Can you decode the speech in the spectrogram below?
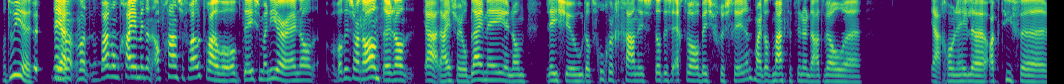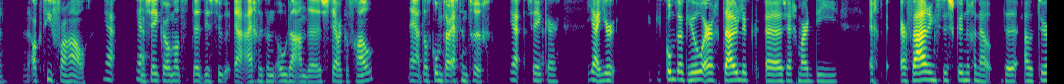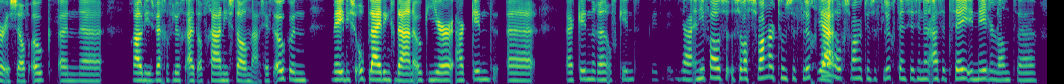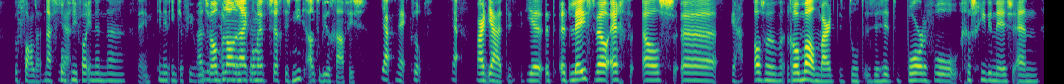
wat doe je? Nee, Ja. maar, wat- waarom ga je met een Afghaanse vrouw trouwen op deze manier? En dan, wat is er aan de hand? En dan, ja, hij is er heel blij mee. En dan lees je hoe dat vroeger gegaan is. Dat is echt wel een beetje frustrerend. Maar dat maakt het inderdaad wel, eh, ja, gewoon een hele actieve, actief verhaal. Ja, ja. En zeker omdat, dit is natuurlijk ja, eigenlijk een ode aan de sterke vrouw. Nou ja, dat komt daar echt in terug. Ja, zeker. Ja, hier komt ook heel erg duidelijk, eh, zeg maar, die echt ervaringsdeskundige. Nou, de auteur is zelf ook een eh, vrouw die is weggevlucht uit Afghanistan. Nou, ze heeft ook een medische opleiding gedaan. Ook hier haar kind, eh, haar kinderen of kind, ik weet het even niet. Ja, in ieder geval, ze, ze was zwanger toen ze vluchtte, Ja. hoogzwanger toen ze vluchtte. En ze is in een AZC in Nederland eh, bevallen. Nou, ze stond Ja. in ieder geval in een, eh, in een interview. Maar het is wel belangrijk om even te zeggen, het is niet autobiografisch. Ja, Nee. klopt. Maar ja, het, je, het, het leest wel echt als, eh, ja, als een roman. Maar het, bedoelt, er zit boordevol geschiedenis en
